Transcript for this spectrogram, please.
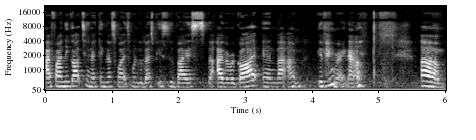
I finally got to. And I think that's why it's one of the best pieces of advice that I've ever got and that I'm giving right now. Um,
